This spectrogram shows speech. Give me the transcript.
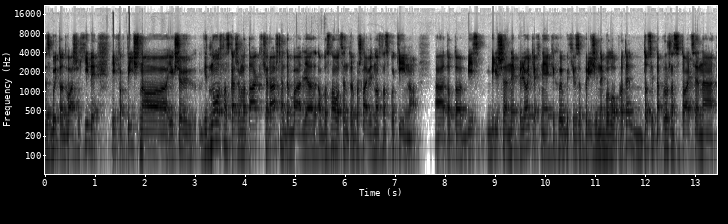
збито два шахіди. І фактично, якщо відносно, скажімо так, вчорашня доба для обласного центру пройшла відносно спокійно. Тобто більш- більше не прильотів, ніяких вибухів в Запоріжжі не було. Проте досить напружена ситуація на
